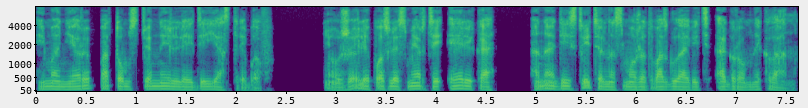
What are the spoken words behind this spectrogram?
и манеры потомственной леди Ястребов. Неужели после смерти Эрика она действительно сможет возглавить огромный клан?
